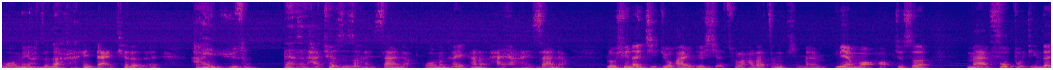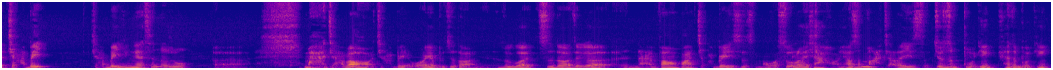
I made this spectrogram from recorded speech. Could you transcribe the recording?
我们要知道，很胆怯的人，他很愚蠢，但是他确实是很善良。我们可以看到，他也很善良。鲁迅的几句话也就写出了他的整体面面貌哈，就是。满腹补丁的甲背，甲背应该是那种呃马甲吧哈，甲背我也不知道。如果知道这个南方话甲背是什么，我搜了一下，好像是马甲的意思，就是补丁，全是补丁，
